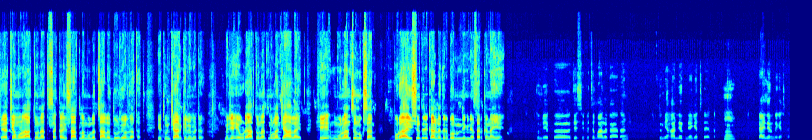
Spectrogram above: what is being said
त्याच्यामुळं आतोनात सकाळी सातला मुलं चालत धुळदेवला जातात इथून चार किलोमीटर. म्हणजे एवढे आतोनात मुलांचे हाल आहेत. हे मुलांचं नुकसान पुरं आयुष्य जरी काढलं तरी भरून निघण्यासारखं नाही आहे तुम्ही एक जेसीबीचे मालक आहात तुम्ही हा निर्णय घेतलाय आता. हम्म. काय निर्णय घेतलाय?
